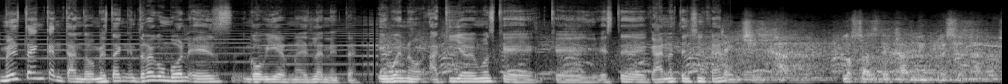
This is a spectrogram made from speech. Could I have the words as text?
Me está encantando. Me está, Dragon Ball es gobierna, es la neta. Y bueno, aquí ya vemos que, que este gana Tenshinhan. Ten Shin Han, los has dejado impresionados.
